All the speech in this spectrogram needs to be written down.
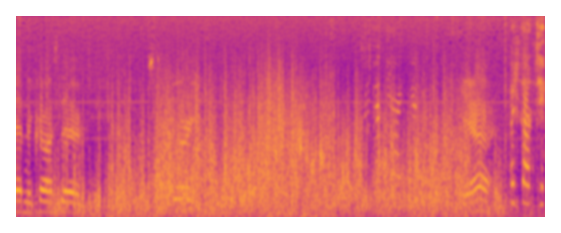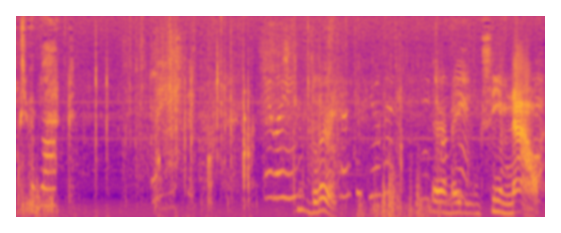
Heading across there. It's blurry. Yeah, I thought ticks were black. too blurry. There, maybe you can see him now.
